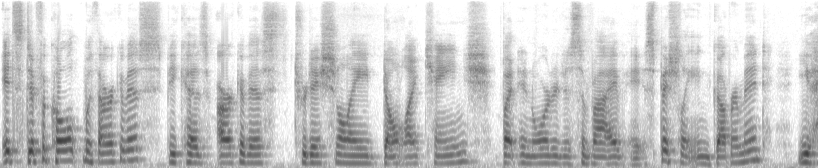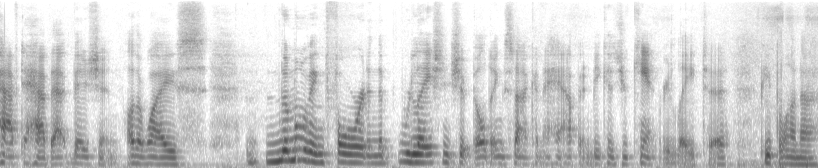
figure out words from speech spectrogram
It's difficult with archivists because archivists traditionally don't like change, but in order to survive, especially in government, you have to have that vision. Otherwise, the moving forward and the relationship building is not going to happen because you can't relate to people on a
